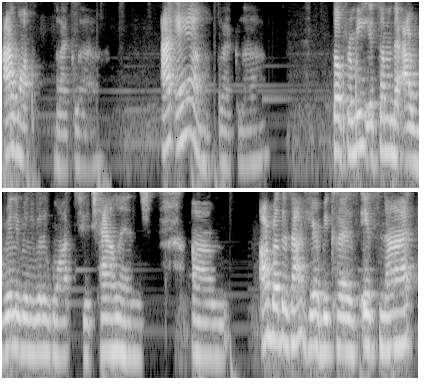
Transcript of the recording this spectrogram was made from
I want black love. I am Black love. So for me, it's something that I really, really, really want to challenge um, our brothers out here because it's not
